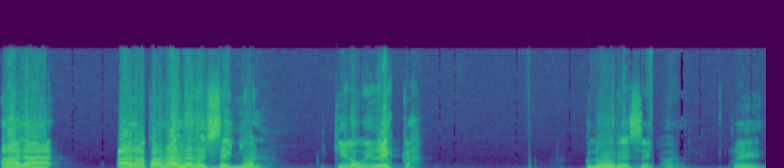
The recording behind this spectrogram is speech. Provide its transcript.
a la, a la palabra del Señor, que le obedezca. Gloria al Señor. Sí.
